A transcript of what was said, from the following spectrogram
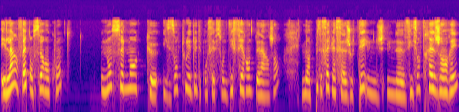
Et là, en fait, on se rend compte non seulement qu'ils ont tous les deux des conceptions différentes de l'argent, mais en plus de ça, vient s'ajouter une, vision très genrée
